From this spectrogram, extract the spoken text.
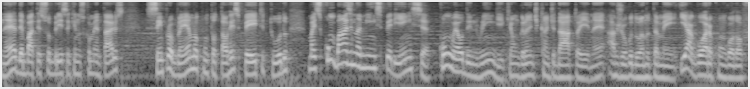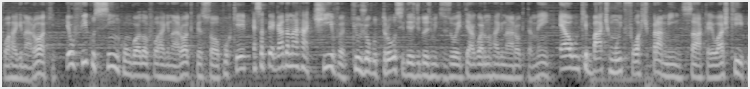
né, debater sobre isso aqui nos comentários sem problema, com total respeito e tudo, mas com base na minha experiência com o Elden Ring, que é um grande candidato aí, né, a jogo do ano também, e agora com o God of War Ragnarok, eu fico sim com o God of War Ragnarok, pessoal, porque essa pegada narrativa que o jogo trouxe desde 2018 e agora no Ragnarok também, é algo que bate muito forte pra mim, saca? Eu acho que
